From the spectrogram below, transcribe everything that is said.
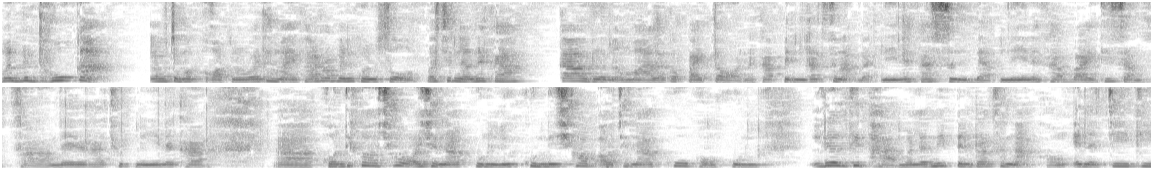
มันเป็นทุกข์อะ เราจะมากอดมันไว้ทำไมคะ เราเป็นคนโสด เพราะฉะนั้นนะคะก้าวเดินออกมาแล้วก็ไปต่อนะคะ เป็นลักษณะแบบนี้นะคะ สื่อแบบนี้นะคะ ใบที่สามสามเนี่ยนะคะ ชุดนี้นะคะอ่าคนที่เขาชอบเอาชนะคุณหรือคุณที่ชอบเอาชนะคู่ของคุณ เรื่องที่ผ่านมาแล้วนี่เป็นลักษณะของ energy ที่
